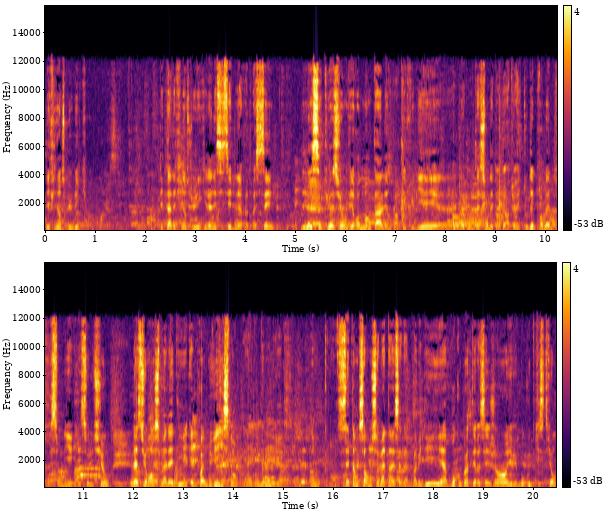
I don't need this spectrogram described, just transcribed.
Les finances publiques, l'état des finances publiques et la nécessité de les redresser, les situations environnementales et en particulier euh, l'augmentation des températures et tous les problèmes qui sont liés et les solutions, l'assurance maladie et le problème du vieillissement. Donc, cet ensemble ce matin et cet après-midi a beaucoup intéressé les gens, il y avait beaucoup de questions.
